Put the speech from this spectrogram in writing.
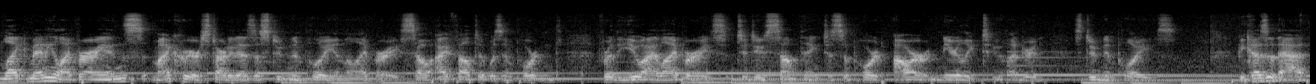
Like many librarians, my career started as a student employee in the library, so I felt it was important for the UI libraries to do something to support our nearly 200 student employees. Because of that,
